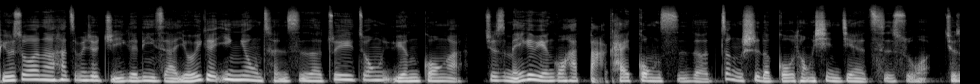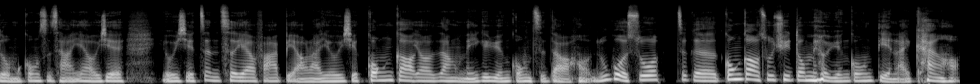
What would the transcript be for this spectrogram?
比如说呢，他这边就举一个例子啊，有一个应用程式呢，追踪员工啊，就是每一个员工他打开公司的正式的沟通信件的次数啊。就是我们公司常要有一些有一些政策要发表啦，有一些公告要让每一个员工知道哈。如果说这个公告出去都没有员工点来看哈，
